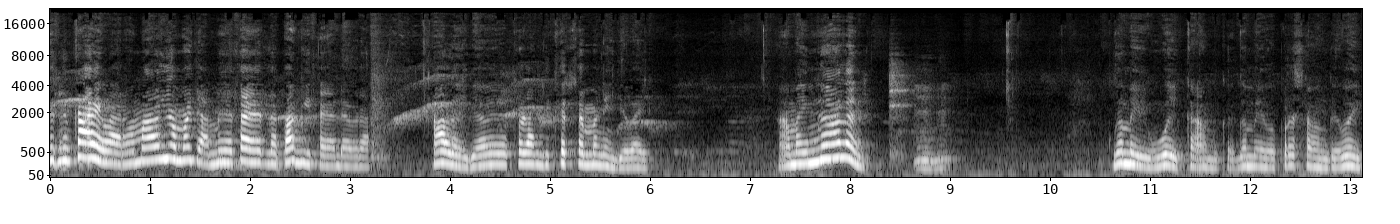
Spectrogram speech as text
એટલે કાંઈ વાર અમારે જો મજા, મેં થાય એટલે ભાગી થાય ડવરા હાલે ગયા હવે થોડાક દી ખેતરમાં નહીં જવાય. આમાં એમ ના હાલે ને? ગમે એવું હોય કામ કે, ગમે એવો પ્રસંગ કે હોય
